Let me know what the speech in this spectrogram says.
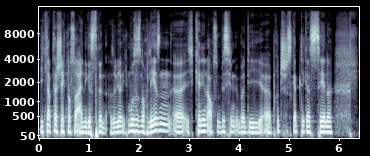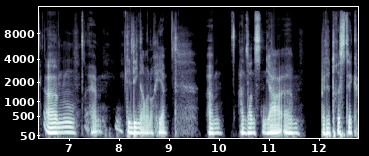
Ich glaube, da steckt noch so einiges drin. Also ich muss es noch lesen. Äh, ich kenne ihn auch so ein bisschen über die äh, britische Skeptiker-Szene. Ähm, ähm, die liegen aber noch hier. Ähm, ansonsten ja, ähm, Belletristik,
